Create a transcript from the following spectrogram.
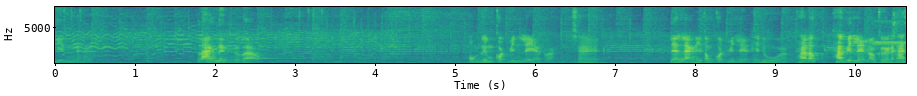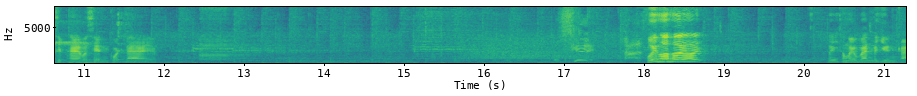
กินนะฮะล่างหนึ่งหรือเปล่า ผมลืมกดวินเลทว่ะ ใช่ เล่นแรงนี้ต้องกดวินเลทให้ดูครับถ้าเราถ้าวินเลทเราเกิน 55%กดได้ครับเฮ้ยเฮ้ยเฮ้ยเฮ้ยเฮ้ยทำไมแว่นไปยืนไกล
